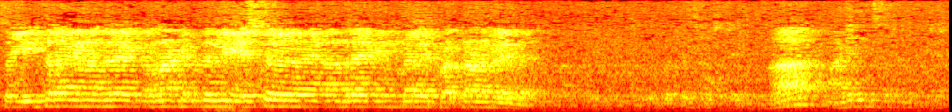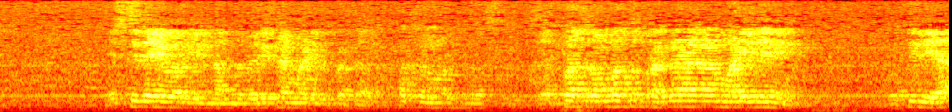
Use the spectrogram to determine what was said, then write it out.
ಸೊ ಈ ತರ ಏನಂದ್ರೆ ಕರ್ನಾಟಕದಲ್ಲಿ ಎಷ್ಟು ಏನಂದ್ರೆ ನಿಮ್ ಮೇಲೆ ಪ್ರಕರಣಗಳಿದೆ? ಎಷ್ಟಿದೆ ಇವಾಗ ನಮ್ದು ವೆರಿಫೈ ಮಾಡಿದ ಪ್ರಕಾರ ಎಪ್ಪತ್ತೊಂಬತ್ತು ಪ್ರಕರಣಗಳು ಮಾಡಿದ್ದೀನಿ. ಗೊತ್ತಿದೆಯಾ?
